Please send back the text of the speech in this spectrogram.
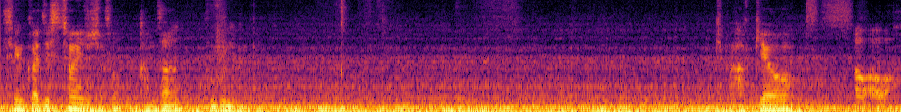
지금까지 시청해주셔서 감사한 부분입니다 Tokyo. Oh, oh.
